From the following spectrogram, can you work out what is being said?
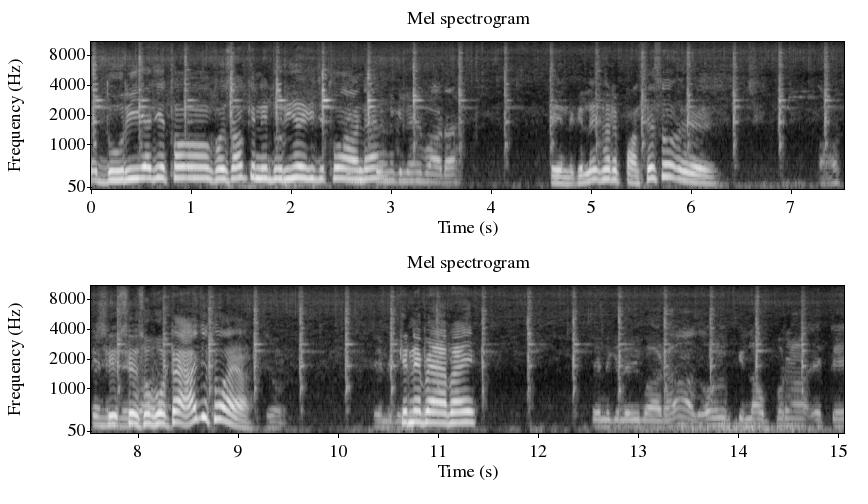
ਤੇ ਦੂਰੀ ਆ ਜਿੱਥੋਂ ਕੋਈ ਸਾਹਿਬ ਕਿੰਨੀ ਦੂਰੀ ਹੋਏਗੀ ਜਿੱਥੋਂ ਡਿਆ? 3 ਕਿਲੇ ਦੀ ਬਾੜ ਆ। 3 ਕਿੱਲੇ ਫਿਰ 500 ਆਹੋ 3 600 ਫੁੱਟ ਹੈ ਜਿੱਥੋਂ ਆਇਆ? ਕਿੰਨੇ ਪੈ ਪਏ? 3 ਕਿਲੇ ਦੀ ਬਾੜ ਆ। ਉਹ ਕਿੱਲਾ ਉੱਪਰ ਆ ਤੇ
